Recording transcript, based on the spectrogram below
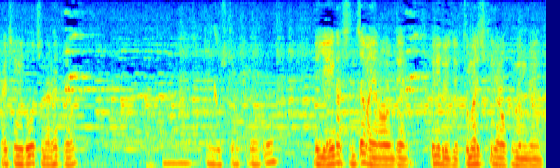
발챙이로 진화를 했고요. 시도록 하고 얘가 진짜 많이 나오는데 흔히들 이제 두 마리 치킨이라고 부르는데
